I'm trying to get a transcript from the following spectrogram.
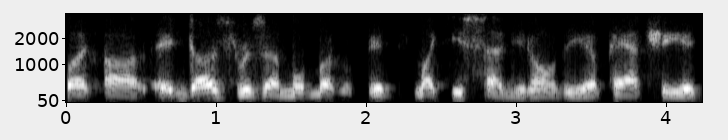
But uh, it does resemble, but it, like you said, you know, the Apache, it,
